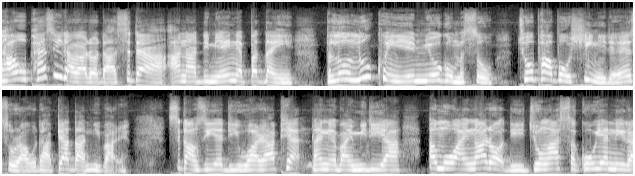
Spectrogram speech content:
ဒါကိုဖမ်းဆီးတာကတော့ဒါစစ်တပ်အာဏာတည်မြဲနဲ့ပတ်သက်ရင်ဘလို့လူခွင့်ရေးမျိုးကိုမစိုးချိုးဖောက်ဖို့ရှိနေတယ်ဆိုတာကိုဒါပြသနေပါတယ်စစ်ကောင်စီရဲ့ဒီဝါရဖြတ်နိုင်ငံပိုင်မီဒီယာ MOI ကတော့ဒီဇွန်လ19ရက်နေ့က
